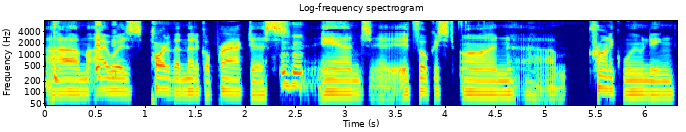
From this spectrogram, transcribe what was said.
um, i was part of a medical practice mm-hmm. and it focused on um, chronic wounding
